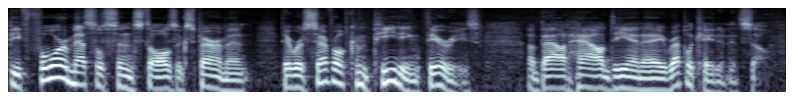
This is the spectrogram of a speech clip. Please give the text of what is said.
Before Meselson-Stahl's experiment, there were several competing theories about how DNA replicated itself.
